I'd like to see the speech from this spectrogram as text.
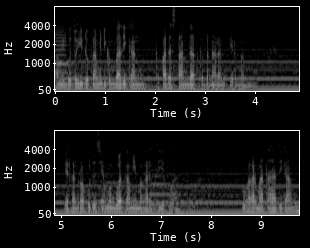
Kami butuh hidup kami dikembalikan kepada standar kebenaran firman-Mu. Biarkan roh kudus yang membuat kami mengerti Tuhan. Bukakan mata hati kami,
